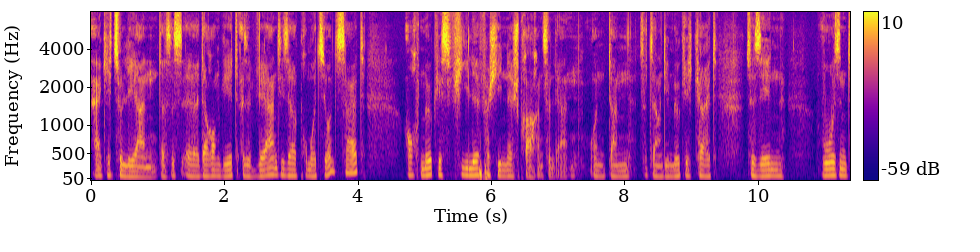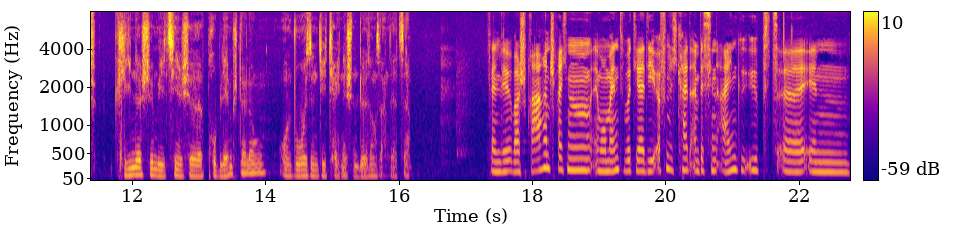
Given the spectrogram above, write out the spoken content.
eigentlich zu lernen. Dass es äh, darum geht, also während dieser Promotionszeit auch möglichst viele verschiedene Sprachen zu lernen und dann sozusagen die Möglichkeit zu sehen, wo sind klinische, medizinische Problemstellungen und wo sind die technischen Lösungsansätze. Wenn wir über Sprachen sprechen, im Moment wird ja die Öffentlichkeit ein bisschen eingeübt äh, in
